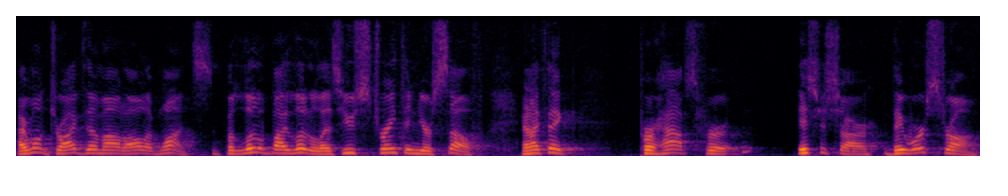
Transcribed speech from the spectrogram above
I won't drive them out all at once, but little by little as you strengthen yourself. And I think perhaps for Issachar, they were strong.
